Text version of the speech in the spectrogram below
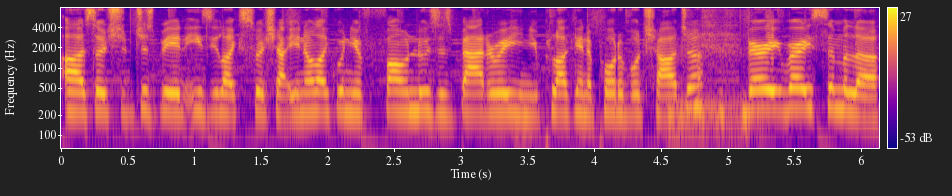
Uh, so it should just be an easy like switch out. You know, like when your phone loses battery and you plug in a portable charger. very very similar.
